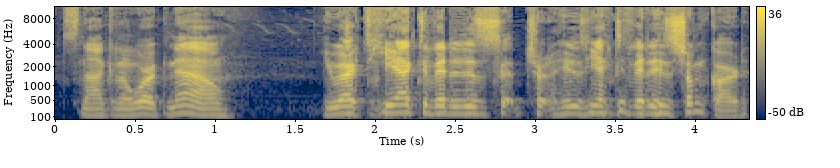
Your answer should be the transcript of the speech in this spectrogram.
It's not gonna work now. He act he activated his he activated his trump card.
